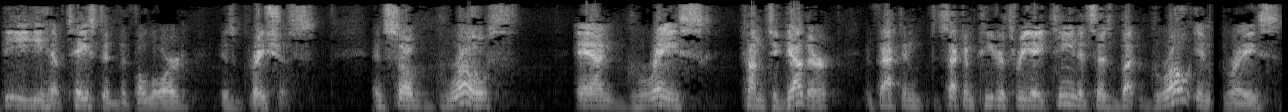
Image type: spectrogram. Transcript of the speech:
be ye have tasted that the Lord is gracious. And so growth and grace come together. In fact, in 2 Peter 3.18 it says, But grow in grace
